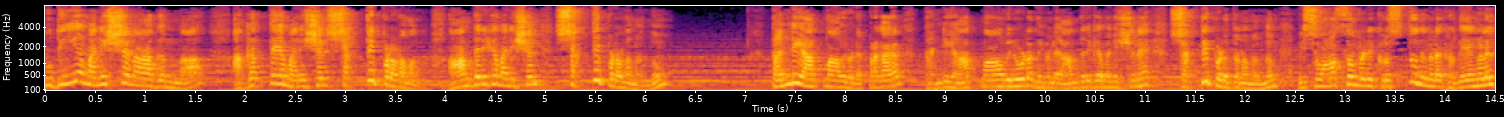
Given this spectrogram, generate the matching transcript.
പുതിയ മനുഷ്യനാകുന്ന അകത്തെ മനുഷ്യൻ ശക്തിപ്പെടണമെന്നും ആന്തരിക മനുഷ്യൻ ശക്തിപ്പെടണമെന്നും തന്റെ ആത്മാവിലൂടെ പ്രകാരം തന്റെ ആത്മാവിലൂടെ നിങ്ങളുടെ ആന്തരിക മനുഷ്യനെ ശക്തിപ്പെടുത്തണമെന്നും വിശ്വാസം വഴി ക്രിസ്തു നിങ്ങളുടെ ഹൃദയങ്ങളിൽ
